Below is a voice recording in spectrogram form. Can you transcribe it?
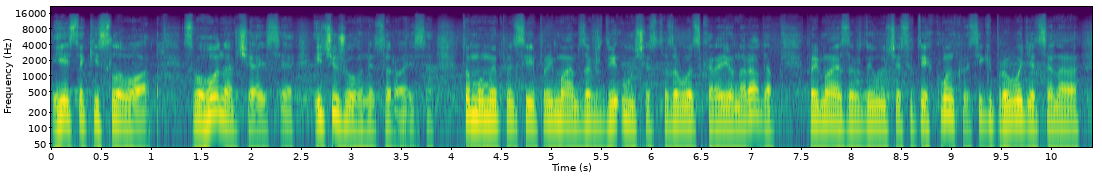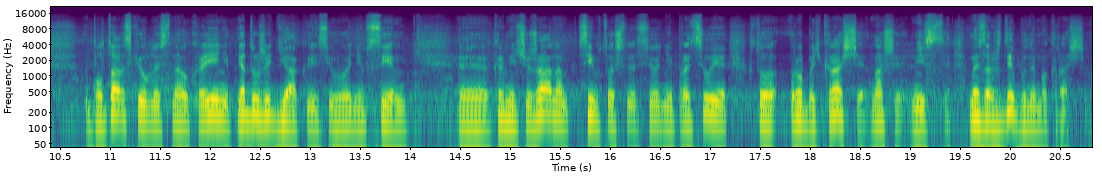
Є такі слова: свого навчайся і чужого не цурайся. Тому ми при цій приймаємо завжди участь. та Заводська районна рада приймає завжди участь у тих конкурсах, які проводяться на Полтавській області, на Україні. Я дуже дякую сьогодні всім е, кремічужанам, всім, хто сьогодні працює, хто робить краще наше місце. Ми завжди будемо кращими.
